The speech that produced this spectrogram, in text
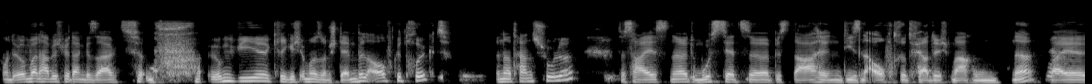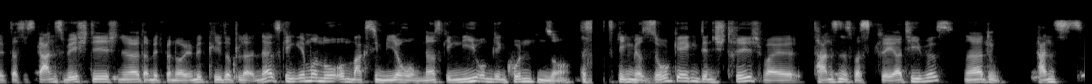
Und irgendwann habe ich mir dann gesagt, pff, irgendwie kriege ich immer so einen Stempel aufgedrückt in der Tanzschule. Das heißt, ne, du musst jetzt äh, bis dahin diesen Auftritt fertig machen, ne? Ja. weil das ist ganz wichtig, ne, damit wir neue Mitglieder bleiben. Ne? Es ging immer nur um Maximierung, ne? es ging nie um den Kunden so. Das ging mir so gegen den Strich, weil Tanzen ist was Kreatives. Ne? Du kannst,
